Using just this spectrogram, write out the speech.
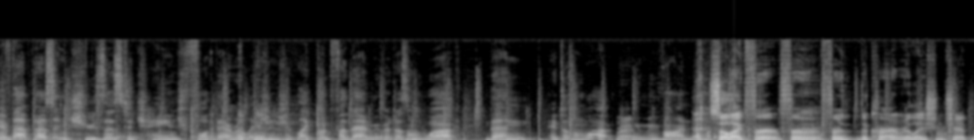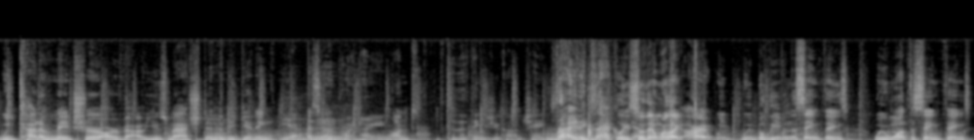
if that person chooses to change for their relationship, like, good for them. If it doesn't work, then it doesn't work. Right. You move on. So like for for for the current relationship, we kind of made sure our values matched in the mm. beginning. yeah, there's no mm. point hanging on t- to the things you can't change. Right, exactly. So then we're like, all right, we, we believe in the same things, we want the same things.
